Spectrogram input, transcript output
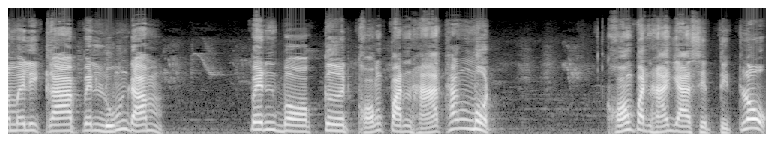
อเมริกาเป็นหลุมดำเป็นบ่อเกิดของปัญหาทั้งหมด ของปัญหายาเสพติดโลก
